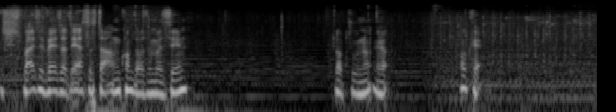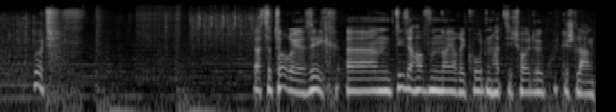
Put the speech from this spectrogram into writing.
Ich weiß nicht, wer jetzt als erstes da ankommt, aber wenn wir sehen. Glaub du, ne? Ja. Okay. Gut. Das Tutorial, Sieg. Ähm, dieser Haufen neuer Rekruten hat sich heute gut geschlagen.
